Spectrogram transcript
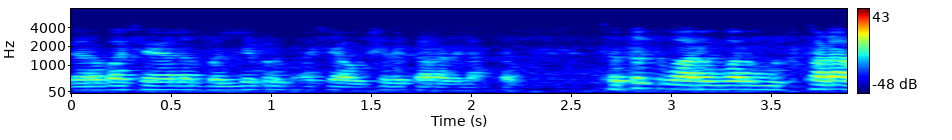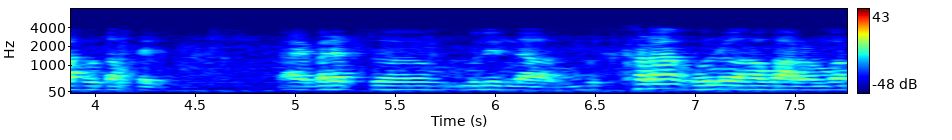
गर्भाशयाला बल्लेप्रत अशी औषधं करावी लागतात. सतत वारंवार मुतखडा होत असेल काय बऱ्याच मुलींना मुतखडा होणं हा वारंवार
